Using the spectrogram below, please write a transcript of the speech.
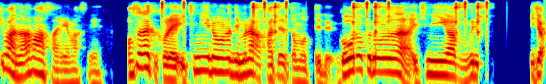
今日は7番さん入れますね。おそらくこれ1、2ローローで村が勝てると思ってる。5、6ローローなら1、2は無理。以上。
